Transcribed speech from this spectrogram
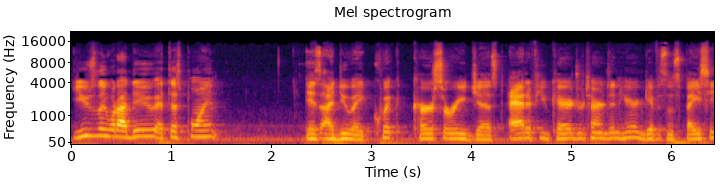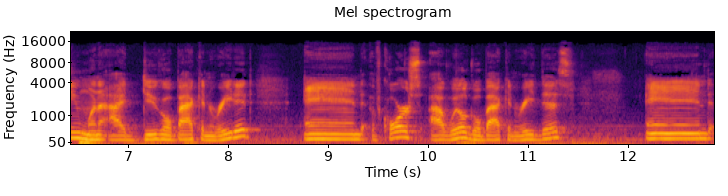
usually what I do at this point is I do a quick cursory, just add a few carriage returns in here and give it some spacing when I do go back and read it. And of course, I will go back and read this. And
